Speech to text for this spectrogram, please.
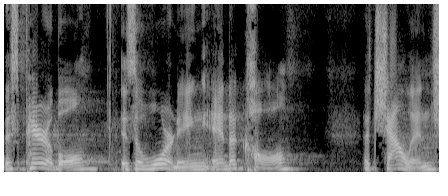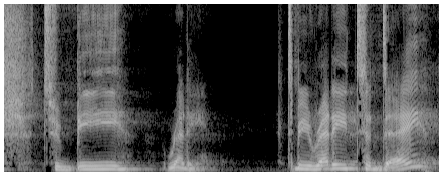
This parable is a warning and a call, a challenge to be ready. To be ready today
